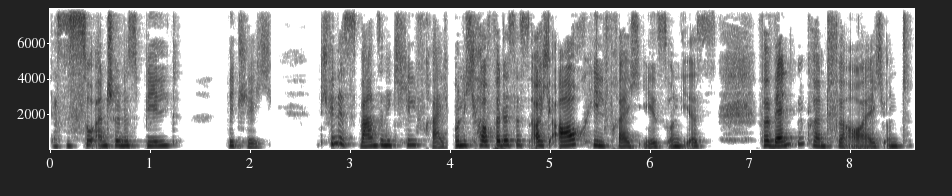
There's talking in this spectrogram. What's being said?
Das ist so ein schönes Bild, wirklich. Ich finde es wahnsinnig hilfreich und ich hoffe, dass es euch auch hilfreich ist und ihr es verwenden könnt für euch und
